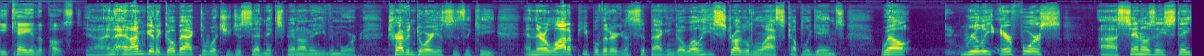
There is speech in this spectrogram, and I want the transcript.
Ike in the post. Yeah, and, and I'm going to go back to what you just said and expand on it even more. Trevin Dorius is the key. And there are a lot of people that are going to sit back and go, well, he struggled in the last couple of games. Well, really, Air Force, uh, San Jose State,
